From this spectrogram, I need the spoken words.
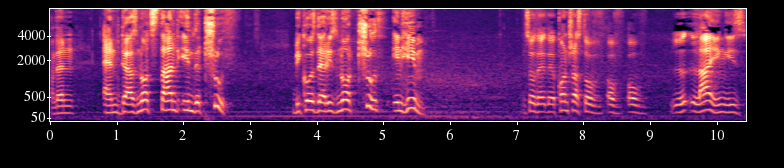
And then, and does not stand in the truth because there is no truth in him. So the, the contrast of, of, of lying is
